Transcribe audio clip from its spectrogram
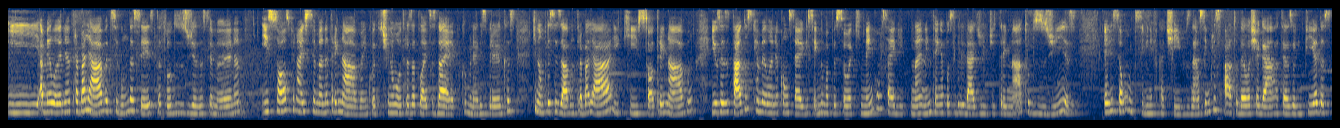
E a Melânia trabalhava de segunda a sexta, todos os dias da semana, e só aos finais de semana treinava, enquanto tinham outras atletas da época, mulheres brancas, que não precisavam trabalhar e que só treinavam. E os resultados que a Melânia consegue, sendo uma pessoa que nem consegue, né, nem tem a possibilidade de treinar todos os dias, eles são muito significativos, né? O simples fato dela chegar até as Olimpíadas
